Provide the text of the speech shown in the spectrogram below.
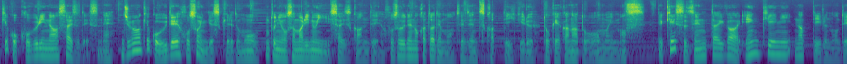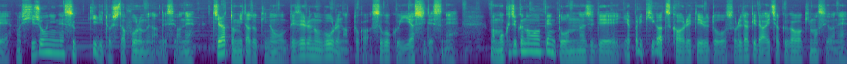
結構小ぶりなサイズですね。自分は結構腕細いんですけれども本当に収まりのいいサイズ感で細腕の方でも全然使っていける時計かなと思います。でケース全体が円形になっているので非常にねすっきりとしたフォルムなんですよね。ちらっと見た時のベゼルのウォールナットがすごく癒しですね。まあ、木軸のペンと同じで、やっぱり木が使われているとそれだけで愛着が湧きますよね。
